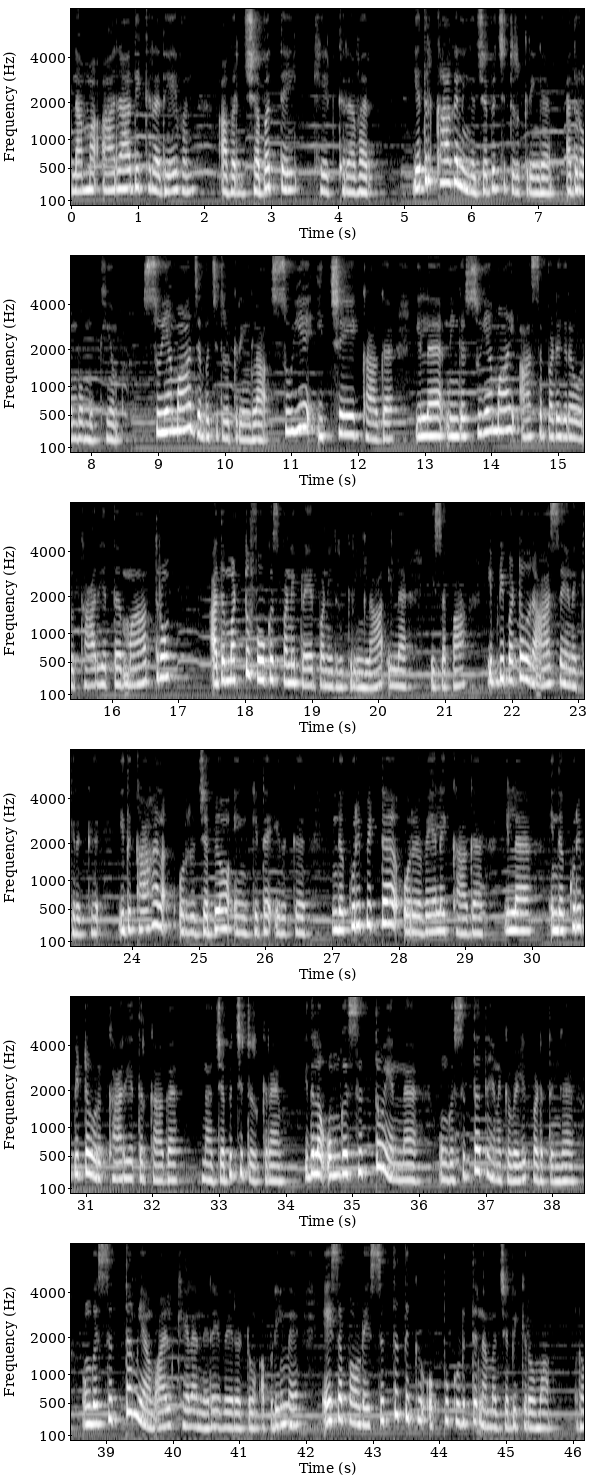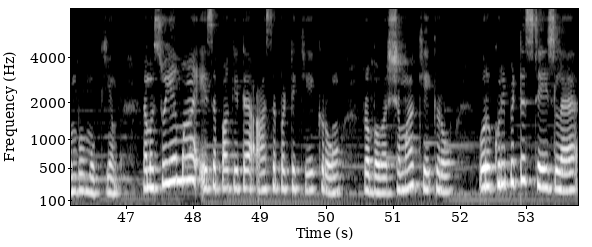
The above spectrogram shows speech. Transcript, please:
நம்ம ஆராதிக்கிற தேவன் அவர் ஜெபத்தை கேட்கிறவர். எதற்காக நீங்கள் ஜபிச்சுட்டு இருக்கிறீங்க? அது ரொம்ப முக்கியம். சுயமாக ஜபிச்சுட்டு இருக்கிறீங்களா? சுய இச்சையைக்காக? இல்லை நீங்கள் சுயமாய் ஆசைப்படுகிற ஒரு காரியத்தை மாத்திரம் அதை மட்டும் ஃபோக்கஸ் பண்ணி ப்ரேயர் பண்ணிட்டு இருக்கிறீங்களா? இல்லை இசப்பா இப்படிப்பட்ட ஒரு ஆசை எனக்கு இருக்குது இதுக்காக நான் ஒரு ஜெபம் என்கிட்ட இருக்குது இந்த குறிப்பிட்ட ஒரு வேலைக்காக இல்லை இந்த குறிப்பிட்ட ஒரு காரியத்திற்காக நான் ஜெபிச்சிட்டு இருக்கிறேன். இதில் உங்கள் சித்தம் என்ன? உங்கள் சித்தத்தை எனக்கு வெளிப்படுத்துங்க. உங்கள் சித்தம் என் வாழ்க்கையில் நிறைவேறட்டும் அப்படின்னு ஏசப்பாவுடைய சித்தத்துக்கு ஒப்பு கொடுத்து நம்ம ஜெபிக்கிறோமா? ரொம்ப முக்கியம். நம்ம சுயமாக ஏசப்பா கிட்ட ஆசைப்பட்டு கேட்குறோம் ரொம்ப வருஷமாக கேட்குறோம் ஒரு குறிப்பிட்ட ஸ்டேஜில்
